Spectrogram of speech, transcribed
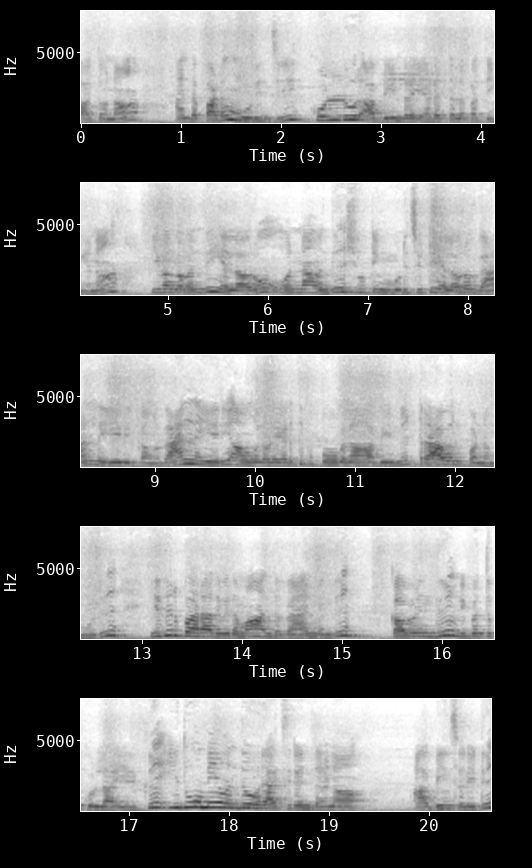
பார்த்தோன்னா அந்த படம் முடிஞ்சு கொல்லூர் அப்படின்ற இடத்துல பார்த்தீங்கன்னா இவங்க வந்து எல்லாரும் ஒன்றா வந்து ஷூட்டிங் முடிச்சுட்டு எல்லாரும் வேனில் ஏறியிருக்காங்க. வேனில் ஏறி அவங்களோட இடத்துக்கு போகலாம் அப்படின்னு ட்ராவல் பண்ணும்போது எதிர்பாராத விதமாக அந்த வேன் வந்து கவிழ்ந்து விபத்துக்குள்ளாயிருக்கு. இதுவுமே வந்து ஒரு ஆக்சிடென்ட் தானா அப்படின்னு சொல்லிட்டு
